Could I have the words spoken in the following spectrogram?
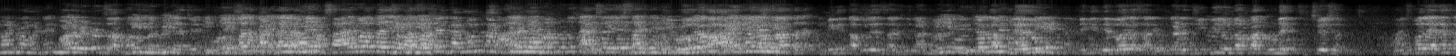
ఏమంటున్నామంటే వాళ్ళు పెట్టండి సార్, మనం మీ- మీ- మీడియా మీ చేసి- దేశం కట్టినమే ఒకసారి కూడా కలిసి చేసే ధర్మం కట్టినమే. మీ ఇప్పుడు ఉద్యోగం సార్ కట్టినమే. సార్, మీది తప్పు లేదు సార్ ఎందుకంటే తప్పు లేదు. నీకు తెలియదు సార్ ఎందుకంటే జీపీలు ఉన్నప్పుడు అట్లా ఉండే సిచ్యువేషన్ మున్సిపల్ అయినాక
